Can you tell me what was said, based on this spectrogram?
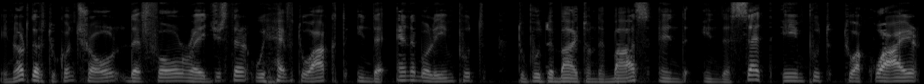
In order to control the four register, we have to act in the enable input to put the byte on the bus and in the set input to acquire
